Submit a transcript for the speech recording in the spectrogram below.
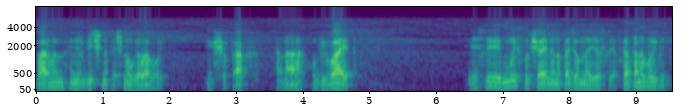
Бармен энергично качнул головой. «Еще как! Она убивает!» Если мы случайно нападем на ее след, как она выглядит?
